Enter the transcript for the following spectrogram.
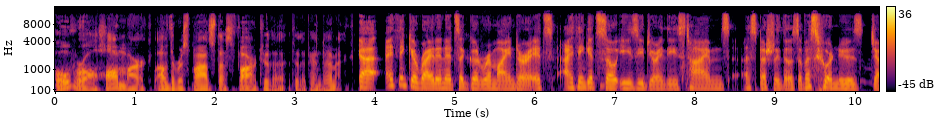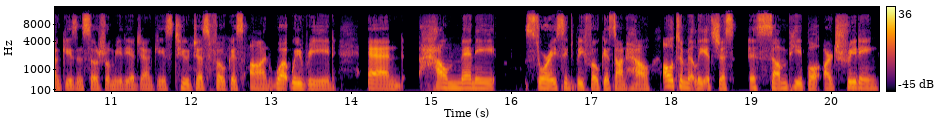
overall hallmark of the response thus far to the to the pandemic. Yeah, I think you're right, and it's a good reminder. It's I think it's so easy during these times, especially those of us who are news junkies and social media junkies, to just focus on what we read and how many stories seem to be focused on how ultimately it's just some people are treating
